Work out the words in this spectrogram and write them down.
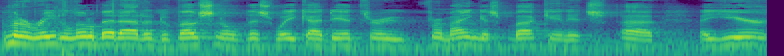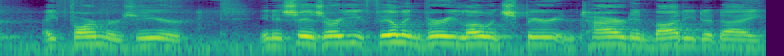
I'm going to read a little bit out of devotional this week I did through from Angus Buchan, and It's uh, a year, a farmer's year. And it says, Are you feeling very low in spirit and tired in body today?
